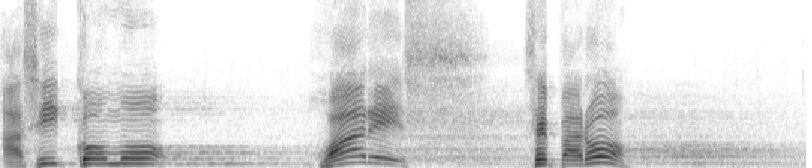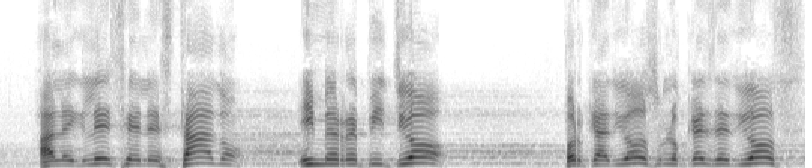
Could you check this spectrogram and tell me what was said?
así como Juárez separó a la iglesia del Estado y me repitió, porque a Dios lo que es de Dios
